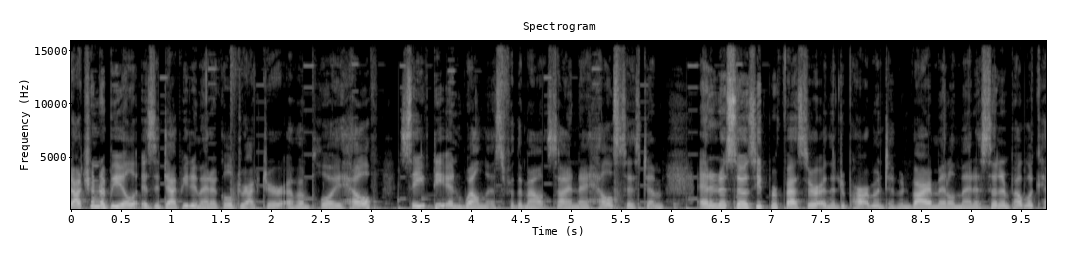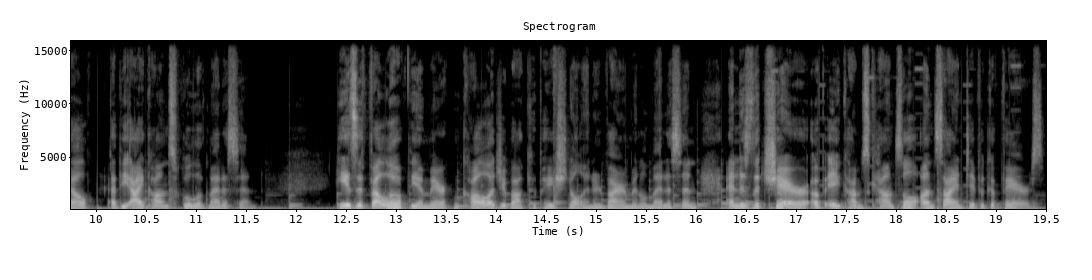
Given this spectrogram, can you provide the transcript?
Dr. Nabeel is the Deputy Medical Director of Employee Health, Safety, and Wellness for the Mount Sinai Health System and an Associate Professor in the Department of Environmental Medicine and Public Health at the Icahn School of Medicine. He is a Fellow of the American College of Occupational and Environmental Medicine and is the Chair of ACOEM's Council on Scientific Affairs.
